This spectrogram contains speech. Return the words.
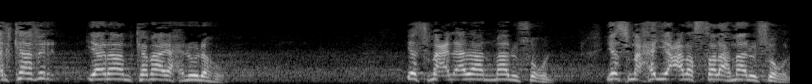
الكافر ينام كما يحلو له. يسمع الأذان ما له شغل. يسمع حي على الصلاة ما له شغل.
